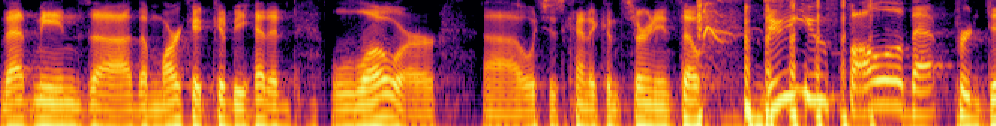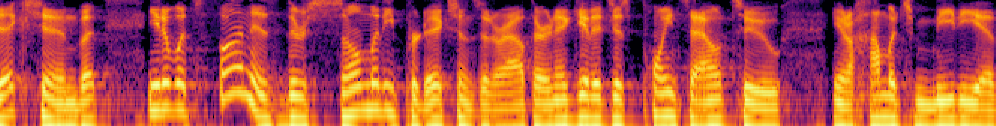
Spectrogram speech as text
that means uh, the market could be headed lower, uh, which is kind of concerning. So, do you follow that prediction? But you know what's fun is there's so many predictions that are out there, and again, it just points out to you know how much media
